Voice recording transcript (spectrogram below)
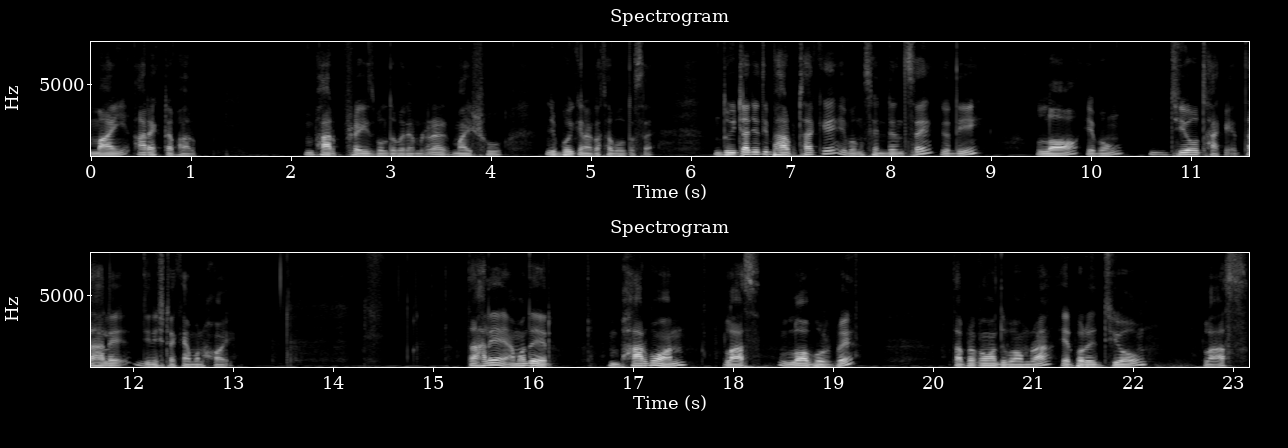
মাই আর একটা ভার্ব ভার্ব ফ্রেজ বলতে পারি আমরা মাই শু যে বই কেনার কথা বলতেছে। দুইটা যদি ভার্ব থাকে এবং সেন্টেন্সে যদি ল এবং জিও থাকে, তাহলে জিনিসটা কেমন হয়? তাহলে আমাদের ভার্ব ওয়ান প্লাস ল বসবে। তারপরে কমা দেবো আমরা, এরপরে জিও প্লাস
